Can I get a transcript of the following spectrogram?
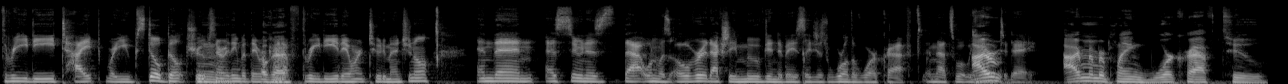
3D type, where you still built troops and Mm, everything, but they were okay. kind of 3D. They weren't two dimensional. And then as soon as that one was over, it actually moved into basically just World of Warcraft. And that's what we I know today. I remember playing Warcraft two,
